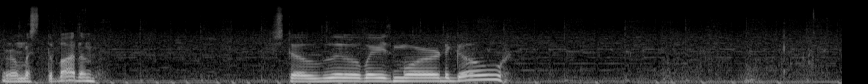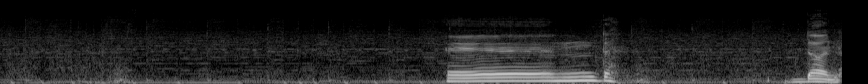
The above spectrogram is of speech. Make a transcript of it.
We're almost at the bottom. Just a little ways more to go. And done.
